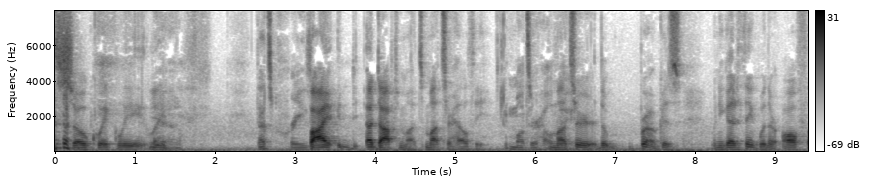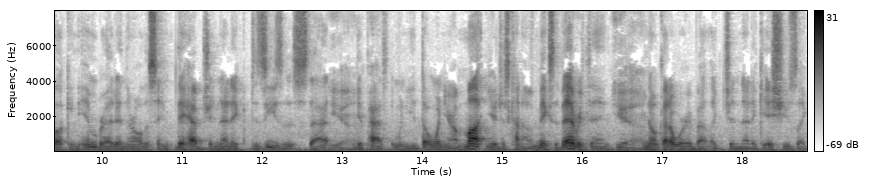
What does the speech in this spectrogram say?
so quickly. Like yeah, that's crazy. buy adopt mutts. Mutts are healthy. mutts are healthy. Mutts are the bro. Because when you got to think when they're all fucking inbred and they're all the same, they have genetic diseases that Yeah. get passed. When you when you're a mutt, you're just kind of a mix of everything. Yeah. You don't got to worry about like genetic issues like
